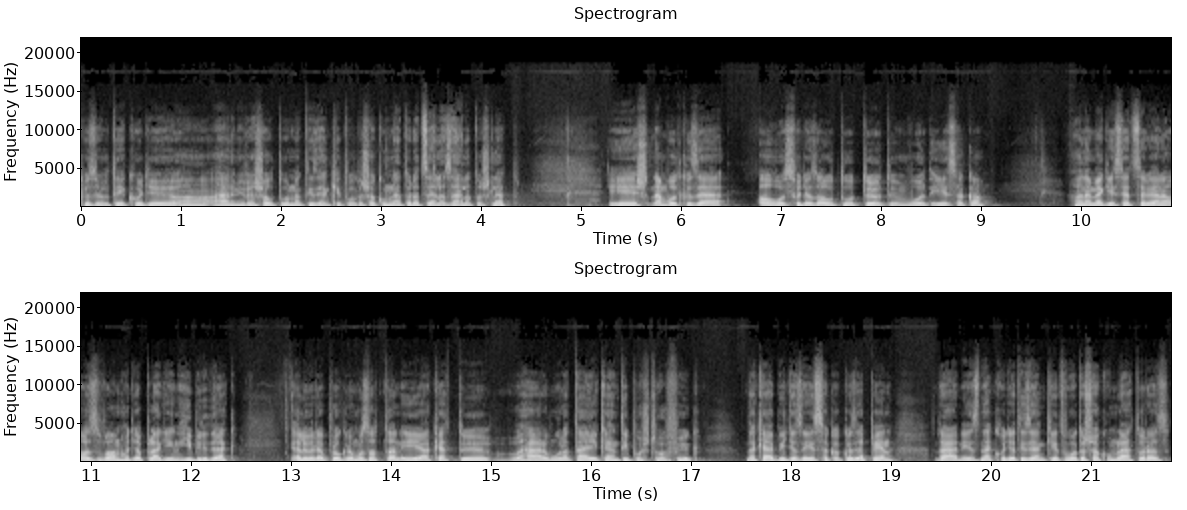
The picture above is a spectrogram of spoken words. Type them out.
közölték, hogy a három éves autónak 12 voltos akkumulátora cellazáratos lett és nem volt köze ahhoz, hogy az autó töltőn volt éjszaka, hanem egész egyszerűen az van, hogy a plug-in hibridek előre programozottan éjjel 2-3 óra tájéken típustól függ, de kb. így az éjszaka közepén ránéznek, hogy a 12 voltos akkumulátor az,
